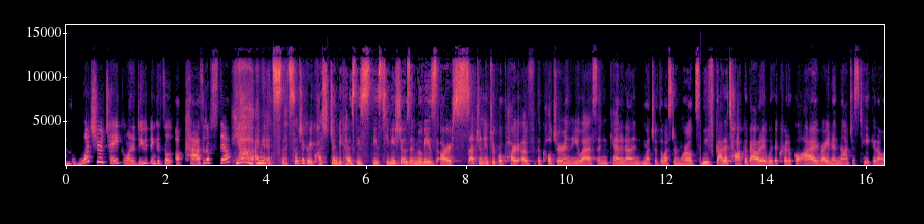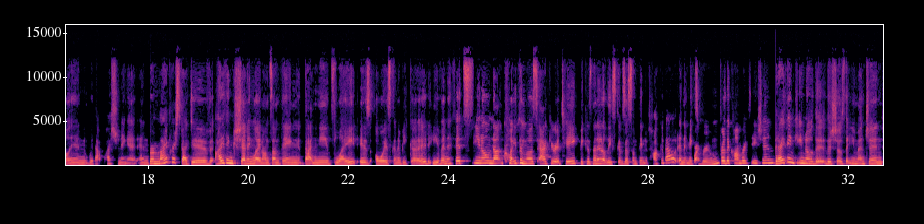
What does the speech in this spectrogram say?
Mm-hmm. What's your take on it? Do you think it's a, a positive step? Yeah, I mean, it's that's such a great question because these these TV shows and movies are such an integral part of the culture in the US and Canada and much of the Western world. We've got to talk about it with a critical eye, right? And not just take it all in without questioning it. And from my perspective, I think shedding light on something that needs light is always going to be good, even if it's, you know, not quite the most accurate take, because then it at least gives us something to talk about and it makes right. room for the conversation. But I think, you know, the, the shows that you mentioned,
